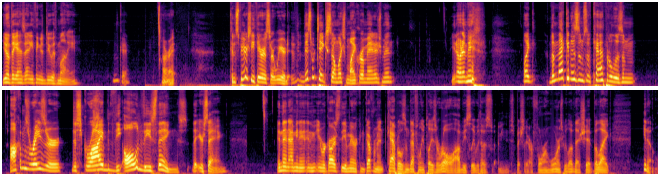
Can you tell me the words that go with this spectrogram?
You don't think it has anything to do with money? Okay. All right. Conspiracy theorists are weird. This would take so much micromanagement. You know what I mean? Like the mechanisms of capitalism, Occam's razor describe the all of these things that you're saying. And then, I mean, in, in regards to the American government, capitalism definitely plays a role. Obviously, with those, I mean, especially our foreign wars, we love that shit. But like, you know,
